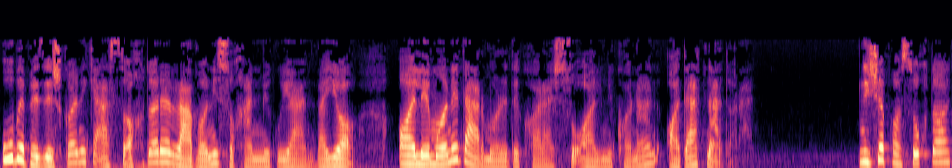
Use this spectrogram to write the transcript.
او به پزشکانی که از ساختار روانی سخن می‌گویند و یا عالمانه در مورد کارش سوال می‌کنند عادت ندارد. نیشه پاسخ داد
